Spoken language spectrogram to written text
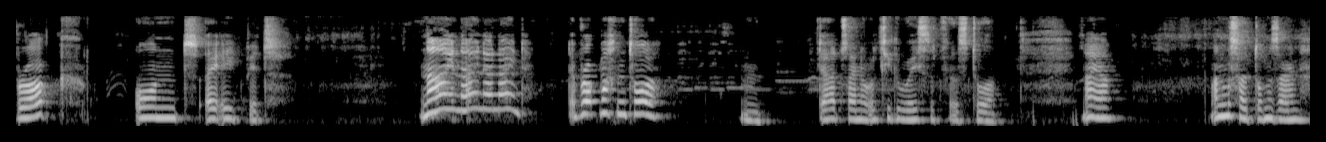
Brock und äh, 8-Bit. Nein, nein, nein, nein. Der Brock macht ein Tor. Hm. Der hat seine Ulti gewastet fürs Tor. Naja. Man muss halt dumm sein.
